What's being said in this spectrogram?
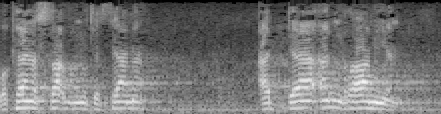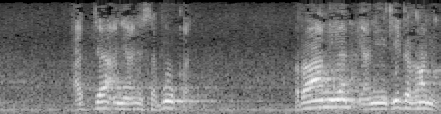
وكان الصعب بن جثامة عداء راميا. عداء يعني سبوقا. راميا يعني يجيد الرمي.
